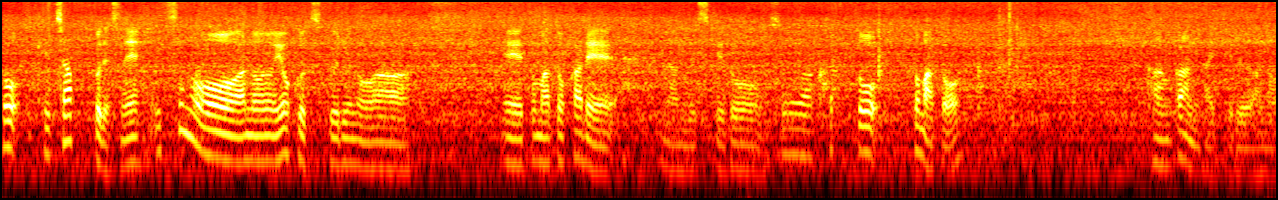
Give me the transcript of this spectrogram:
とケチャップですね。いつもあのよく作るのは、えートマトカレーなんですけどそれはカットトマト？カンカンに入ってるあの、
